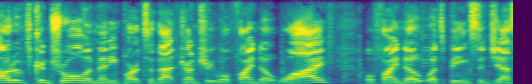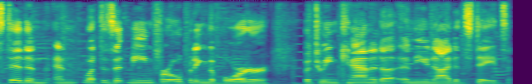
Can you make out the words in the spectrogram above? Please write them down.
out of control in many parts of that country. We'll find out why. We'll find out what's being suggested and, and what does it mean for opening the border between Canada and the United States.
